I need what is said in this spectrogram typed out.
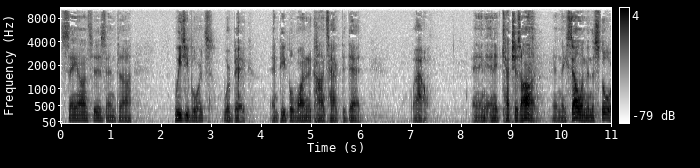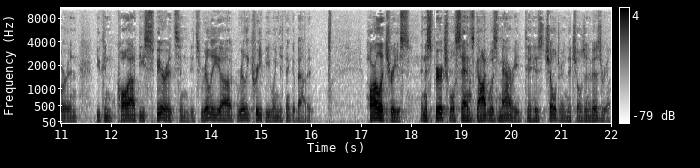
seances and uh, Ouija boards were big. and people wanted to contact the dead. Wow. And, and, and it catches on, and they sell them in the store, and you can call out these spirits, and it's really, uh, really creepy when you think about it. Harlotries, in a spiritual sense, God was married to his children, the children of Israel.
